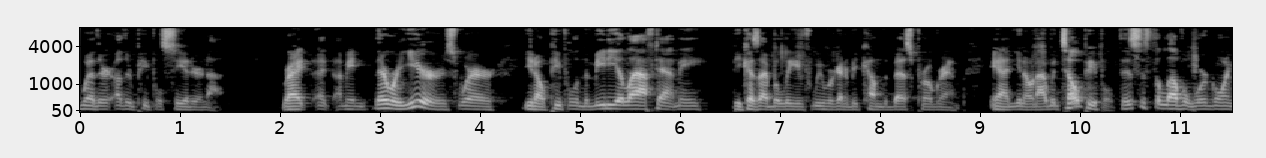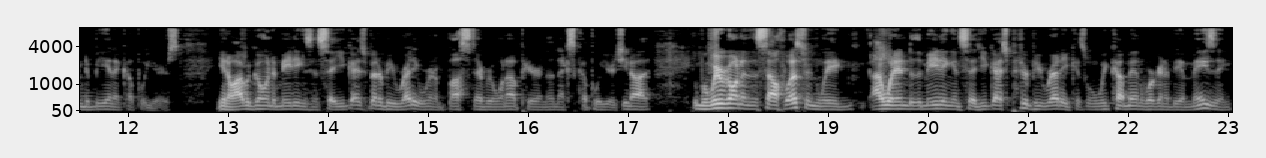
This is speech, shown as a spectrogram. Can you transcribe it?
whether other people see it or not right? I, I mean, there were years where you know people in the media laughed at me because I believed we were going to become the best program. And you know, and I would tell people, this is the level we're going to be in a couple years. You know, I would go into meetings and say, you guys better be ready. We're going to bust everyone up here in the next couple of years. You know, when we were going into the Southwestern League, I went into the meeting and said, you guys better be ready because when we come in, we're going to be amazing.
